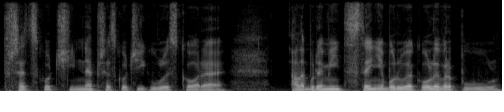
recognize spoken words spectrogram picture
předskočí, nepřeskočí kvůli skóre, ale bude mít stejně bodů jako Liverpool,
